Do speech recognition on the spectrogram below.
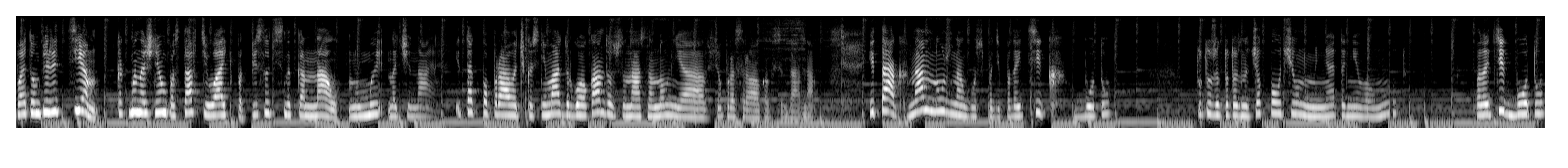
Поэтому перед тем, как мы начнем, поставьте лайк, подписывайтесь на канал. Ну, мы начинаем. Итак, поправочка. Снимать другой аккаунт, потому что на основном я все просрала, как всегда, да. Итак, нам нужно, господи, подойти к боту. Тут уже кто-то значок получил, но меня это не волнует. Подойти к боту.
